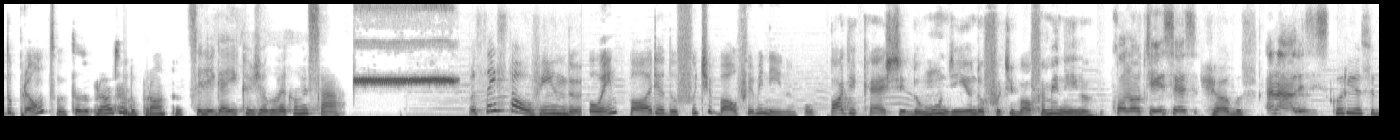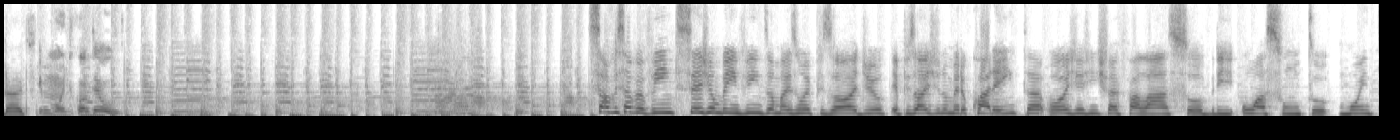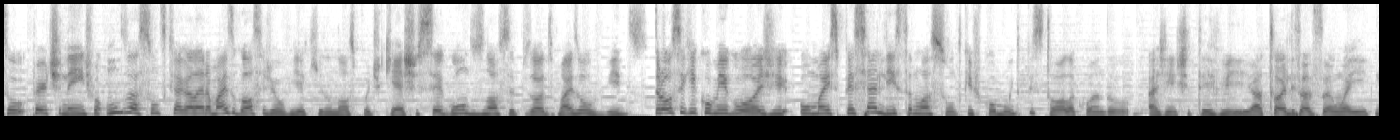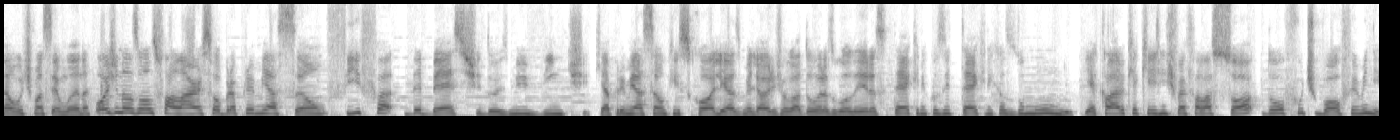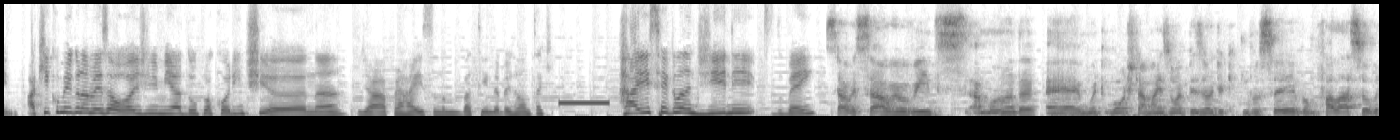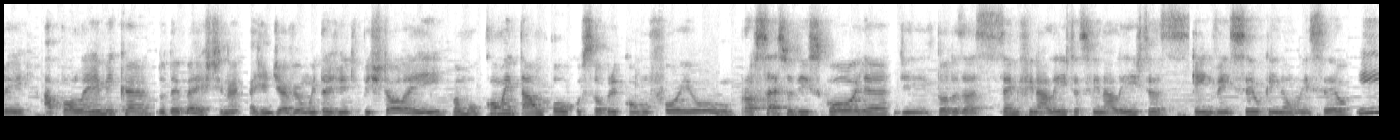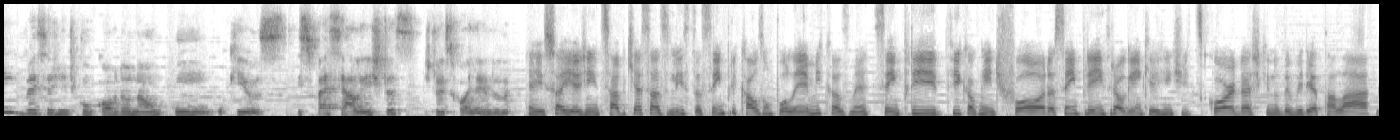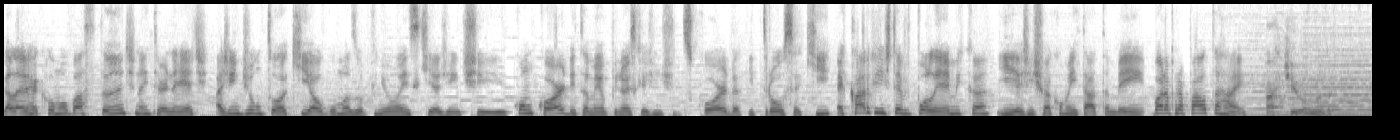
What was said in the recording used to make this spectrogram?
Tudo pronto? Tudo pronto? Tudo pronto? Se liga aí que o jogo vai começar. Você está ouvindo o Empório do Futebol Feminino, o podcast do mundinho do futebol feminino, com notícias, jogos, análises, curiosidades e muito conteúdo. Salve, salve ouvintes, sejam bem-vindos a mais um episódio, episódio número 40. Hoje a gente vai falar sobre um assunto muito pertinente, um dos assuntos que a galera mais gosta de ouvir aqui no nosso podcast, segundo os nossos episódios mais ouvidos. Trouxe aqui comigo hoje uma especialista no assunto que ficou muito pistola quando a gente teve atualização aí na última semana. Hoje nós vamos falar sobre a premiação FIFA The Best 2020, que é a premiação que escolhe as melhores jogadoras, goleiras, técnicos e técnicas do mundo. E é claro que aqui a gente vai falar só do futebol feminino. Aqui comigo na mesa hoje, minha dupla corintiana, já pra Raíssa não me bater, ainda ela não tá aqui. Raíssa Glandini, tudo bem? Salve, salve, ouvintes. Amanda, é muito bom estar mais um episódio aqui com você. Vamos falar sobre a polêmica do The Best, né? A gente já viu muita gente pistola aí. Vamos comentar um pouco sobre como foi o processo de escolha de todas as semifinalistas, finalistas, quem venceu, quem não venceu e ver se a gente concorda ou não com o que os especialistas estão escolhendo, né? É isso aí. A gente sabe que essas listas sempre causam polêmicas, né? Sempre fica alguém de fora, sempre entra alguém que a gente discorda, acho que não deveria estar tá lá. A galera reclamou bastante na internet. A gente juntou aqui algumas opiniões que a gente concorda e também opiniões que a gente discorda e trouxe aqui. É claro que a gente teve polêmica e a gente vai comentar também. Bora pra pauta, Rai? Partiu, Amanda.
